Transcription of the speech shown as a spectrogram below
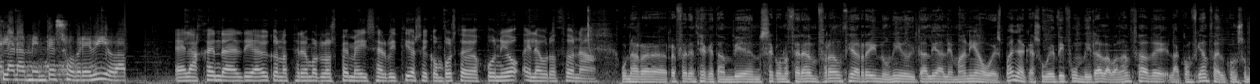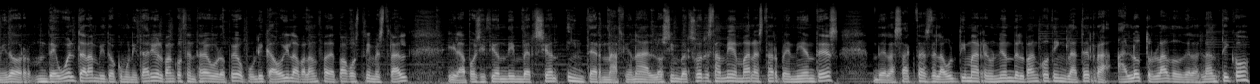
claramente sobreviva. En la agenda del día de hoy conoceremos los PMI servicios y compuesto de junio en la eurozona. Una referencia que también se conocerá en Francia, Reino Unido, Italia, Alemania o España, que a su vez difundirá la balanza de la confianza del consumidor. De vuelta al ámbito comunitario, el Banco Central Europeo publica hoy la balanza de pagos trimestral y la posición de inversión internacional. Los inversores también van a estar pendientes de las actas de la última reunión del Banco de Inglaterra. Al otro lado del Atlántico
